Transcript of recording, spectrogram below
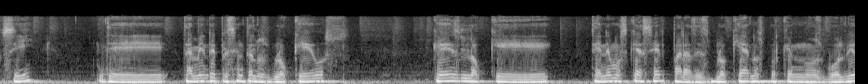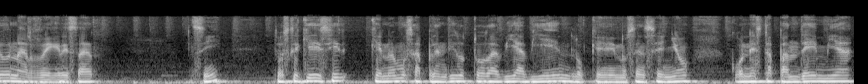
¿sí? De, también representa los bloqueos, qué es lo que tenemos que hacer para desbloquearnos porque nos volvieron a regresar, ¿sí? Entonces, ¿qué quiere decir? Que no hemos aprendido todavía bien lo que nos enseñó con esta pandemia,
